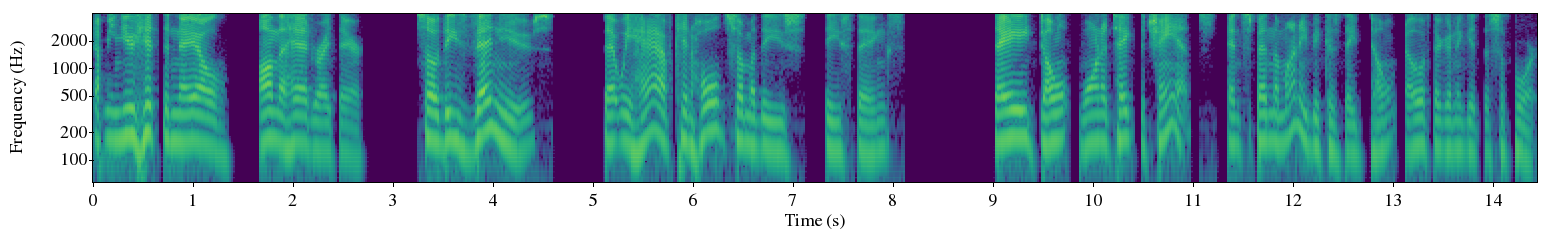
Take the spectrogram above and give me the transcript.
I mean, you hit the nail on the head right there. So these venues that we have can hold some of these these things. They don't want to take the chance and spend the money because they don't know if they're going to get the support.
